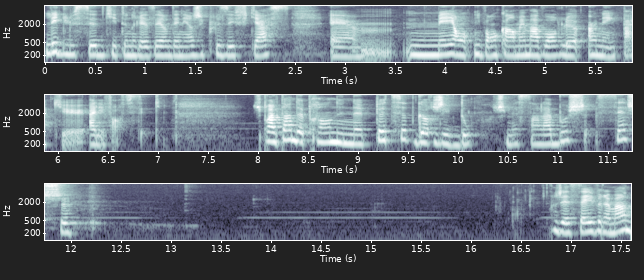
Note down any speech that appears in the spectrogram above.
les glucides, qui est une réserve d'énergie plus efficace, euh, mais ils vont quand même avoir un impact euh, à l'effort physique. Je prends le temps de prendre une petite gorgée d'eau. Je me sens la bouche sèche. J'essaye vraiment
